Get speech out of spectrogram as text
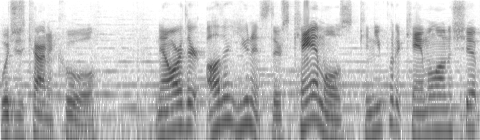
which is kind of cool. Now, are there other units? There's camels. Can you put a camel on a ship?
